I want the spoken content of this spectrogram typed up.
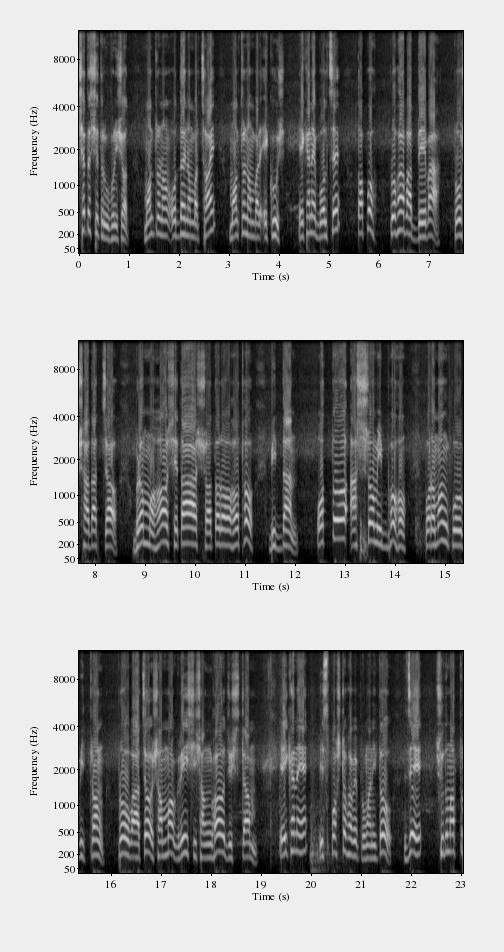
শ্বেতশ্বেতর উপনিষদ মন্ত্র অধ্যায় নম্বর ছয়, মন্ত্র নম্বর একুশ। এখানে বলছে, তপ প্রভাবাদ দেবা প্রসাদাচ্চ ব্রহ্ম শ্বেতা শতরহথ বিদ্যান। অত্ত আশ্রমিভ্য পরমং পবিত্রং প্রবাচ সম্যক ঋষি সংঘ জুষ্টম এইখানে স্পষ্টভাবে প্রমাণিত যে শুধুমাত্র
